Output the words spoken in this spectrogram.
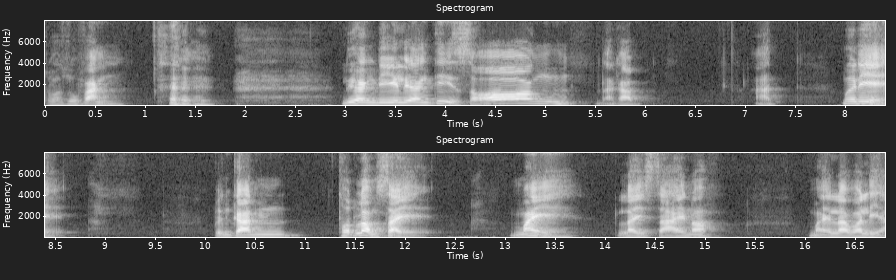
ตัวสู่ฟัง เรื่องดีเรื่องที่สองนะครับอาจเมื่อนี้เป็นการทดลองใส่ไม้ไล่สายเนาะ ไม้ลาวาเลีย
